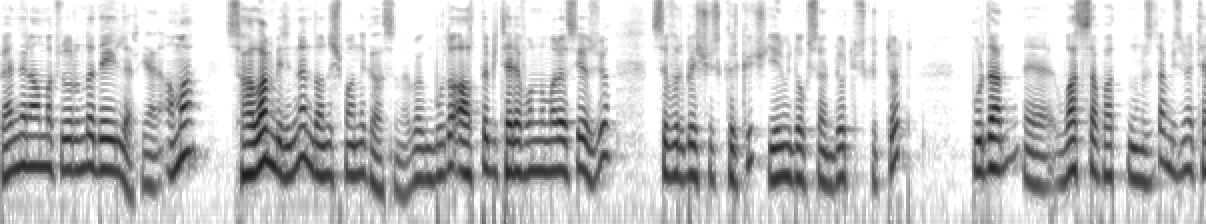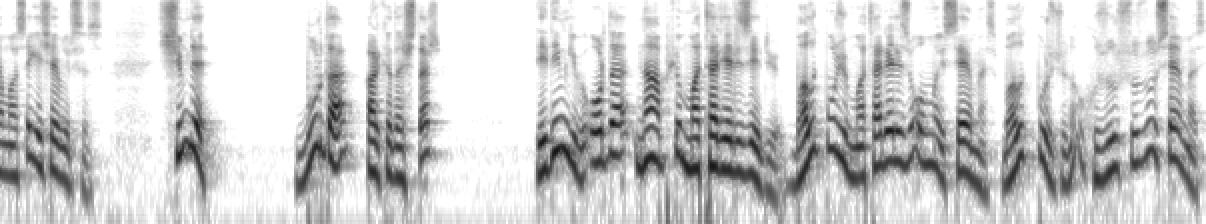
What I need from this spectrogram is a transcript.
Benden almak zorunda değiller yani ama sağlam birinden danışmanlık alsınlar. Bakın burada altta bir telefon numarası yazıyor. 0543 2090 444. Buradan e, WhatsApp hattımızdan bizimle temasa geçebilirsiniz. Şimdi burada arkadaşlar dediğim gibi orada ne yapıyor? Materyalize ediyor. Balık burcu materyalize olmayı sevmez. Balık burcunu huzursuzluğu sevmez.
